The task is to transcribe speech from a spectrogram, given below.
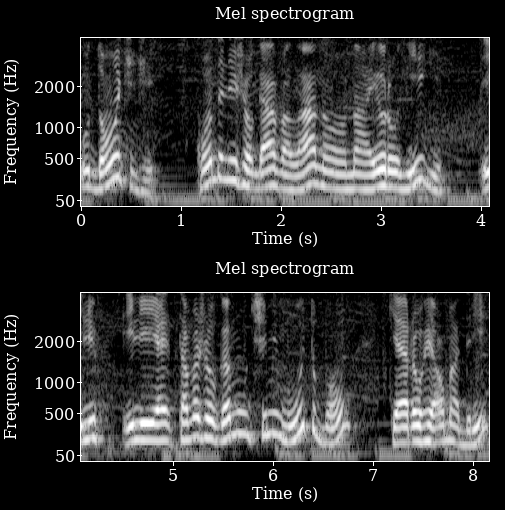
o Doncic, quando ele jogava lá no, na Euroleague, ele ele estava jogando um time muito bom, que era o Real Madrid.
